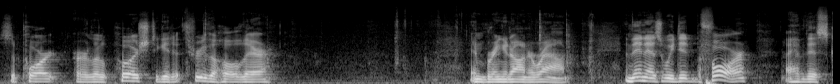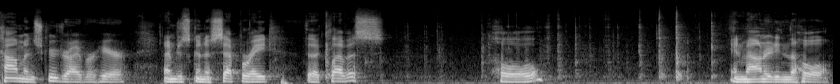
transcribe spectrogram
support or a little push to get it through the hole there and bring it on around. And then as we did before, I have this common screwdriver here. I'm just going to separate the clevis hole and mount it in the hole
